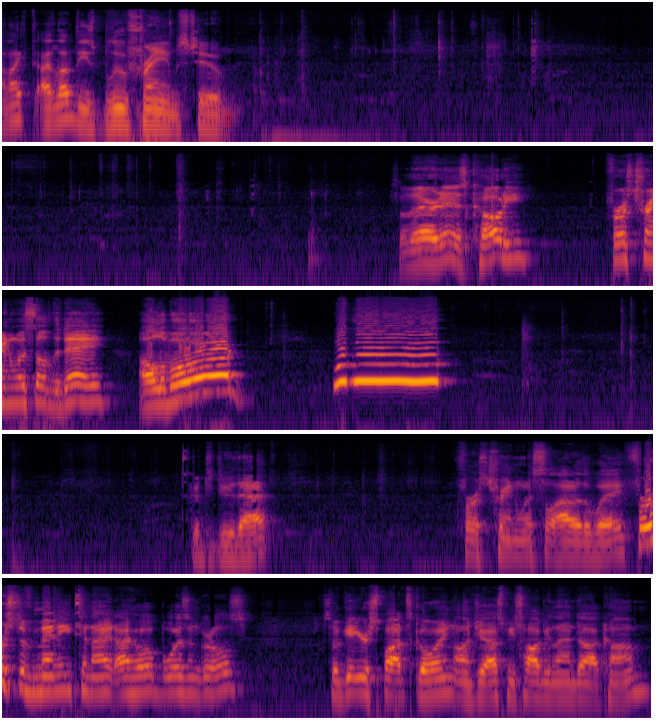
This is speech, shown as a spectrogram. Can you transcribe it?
I like I love these blue frames too. So there it is, Cody. First train whistle of the day. All aboard! Whoop! It's good to do that. First train whistle out of the way. First of many tonight, I hope, boys and girls. So get your spots going on jaspyshobbyland.com.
